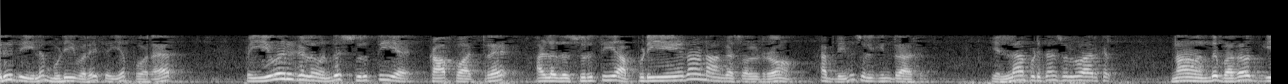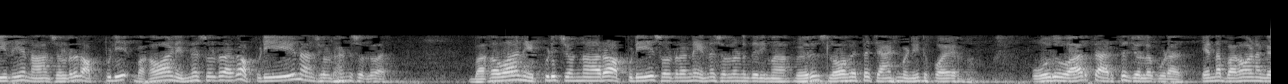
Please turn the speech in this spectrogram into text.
இறுதியில முடிவரை செய்ய போறார். இப்ப இவர்கள் வந்து சுருத்திய காப்பாற்ற அல்லது சுருத்திய அப்படியே தான் நாங்க சொல்றோம் அப்படின்னு சொல்கின்றார்கள். எல்லாம் அப்படித்தான் சொல்வார்கள். நான் வந்து பகவத்கீதையை நான் சொல்றது அப்படியே பகவான் என்ன சொல்றாரோ அப்படியே நான் சொல்றேன்னு சொல்லுவார். பகவான் எப்படி சொன்னாரோ அப்படியே சொல்றேன்னு என்ன சொல்லணும் தெரியுமா? வெறும் ஸ்லோகத்தை சேஞ்ச் பண்ணிட்டு போயிடணும். ஒரு வார்த்தை அர்த்தம் சொல்லக்கூடாது. என்ன பகவான் அங்க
